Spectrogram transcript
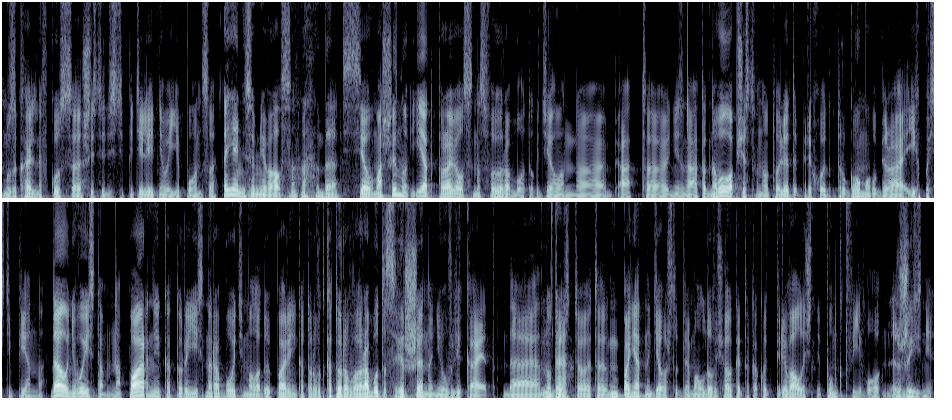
музыкальный вкус э, 65-летнего японца. А я не сомневался. Да. Сел в машину и отправился на свою работу, где он от, не знаю, от одного общественного туалета переходит к другому, убирая их постепенно. Да, у него есть там напарник, который есть на работе, молодой парень, который, вот которого работа совершенно не увлекает. Да, ну то Да. есть э, это, ну, понятное дело, что для молодого человека это какой-то перевалочный пункт в его жизни.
